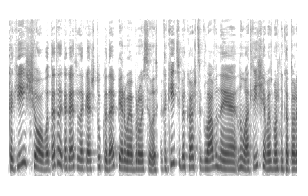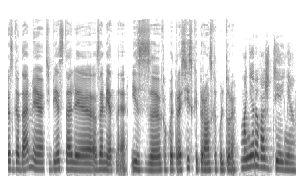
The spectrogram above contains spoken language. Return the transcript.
Какие еще? Вот это какая-то такая штука, да, первая бросилась. А какие тебе кажутся главные, ну, отличия, возможно, которые с годами тебе стали заметны из э, какой-то российской, перуанской культуры? Манера вождения.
